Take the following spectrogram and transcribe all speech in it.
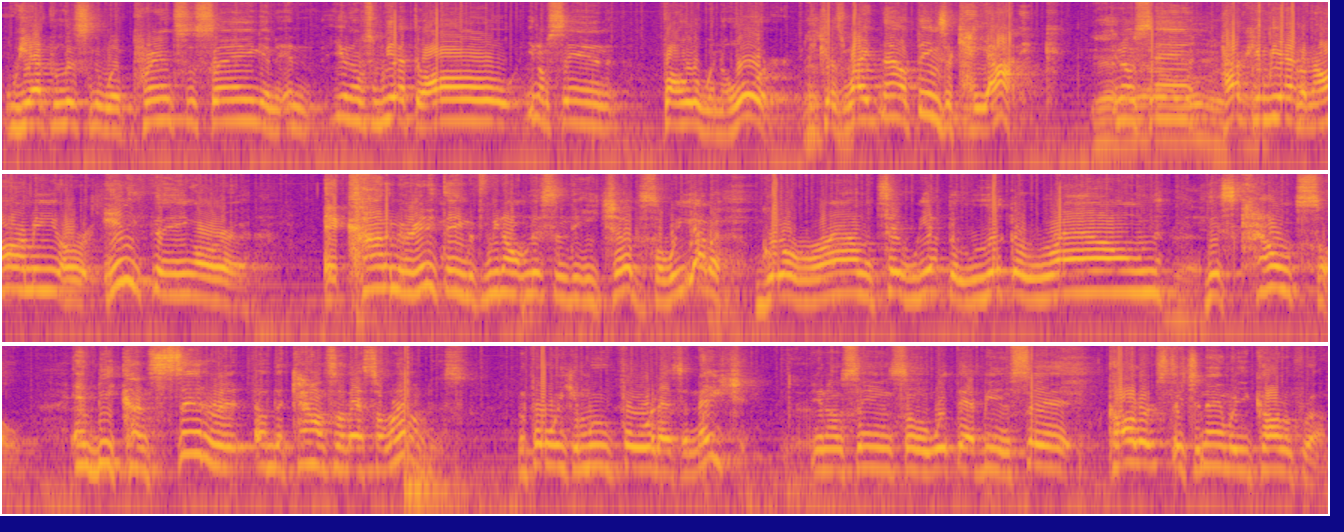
We have to listen to what Prince is saying, and, and you know, so we have to all, you know what I'm saying, follow an order because right now things are chaotic. Yeah, you know what I'm saying? How can we have an army or anything or economy or anything if we don't listen to each other? So we got to go around and say We have to look around this council and be considerate of the council that's around us before we can move forward as a nation. You know what I'm saying? So with that being said, caller, state your name, where you calling from.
